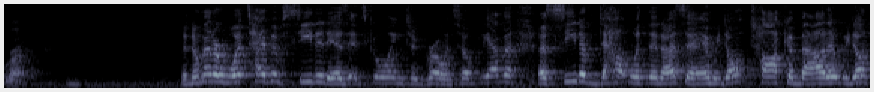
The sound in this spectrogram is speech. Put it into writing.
grow. That no matter what type of seed it is, it's going to grow. And so if we have a, a seed of doubt within us and we don't talk about it, we don't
